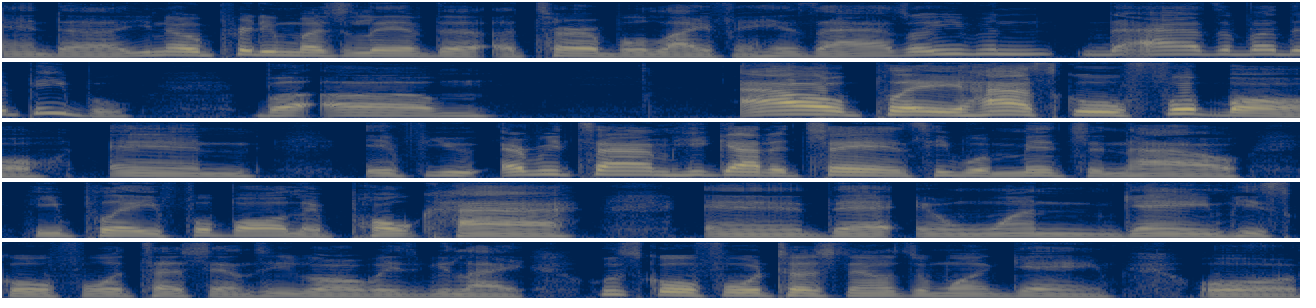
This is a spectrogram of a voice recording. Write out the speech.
and uh, you know pretty much lived a, a, terrible life in his eyes or even the eyes of other people but um al played high school football and if you every time he got a chance he would mention how he played football at polk high and that in one game he scored four touchdowns he would always be like who scored four touchdowns in one game or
